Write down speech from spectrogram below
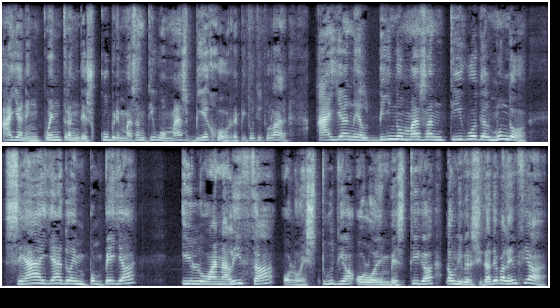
Hayan, encuentran, descubren más antiguo, más viejo. Repito titular. Hayan el vino más antiguo del mundo. Se ha hallado en Pompeya y lo analiza o lo estudia o lo investiga la Universidad de Valencia.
